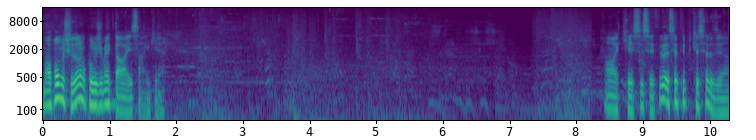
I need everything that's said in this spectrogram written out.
Mahvolmuş ama koruyucu melek daha iyi sanki. Aa kesti seti de seti bir keseriz ya.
